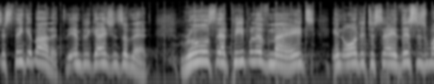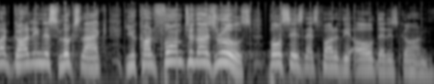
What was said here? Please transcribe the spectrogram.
Just think about it, the implications of that. Rules that people have made in order to say this is what godliness looks like. You conform to those rules. Paul says that's part of the old that is gone.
